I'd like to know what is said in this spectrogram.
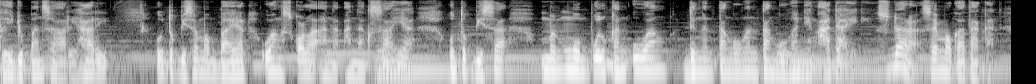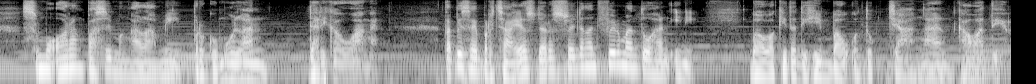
kehidupan sehari-hari, untuk bisa membayar uang sekolah anak-anak saya, untuk bisa mengumpulkan uang dengan tanggungan-tanggungan yang ada ini. Saudara, saya mau katakan, semua orang pasti mengalami pergumulan dari keuangan. Tapi saya percaya saudara sesuai dengan firman Tuhan ini bahwa kita dihimbau untuk jangan khawatir.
